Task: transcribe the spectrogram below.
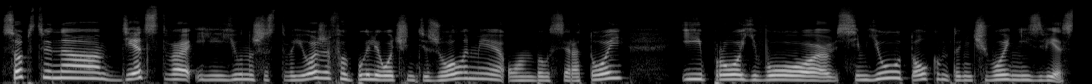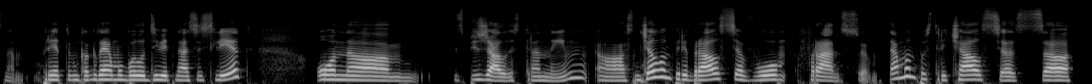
Собственно, детство и юношество Йожефа были очень тяжелыми, он был сиротой, и про его семью толком-то ничего и не известно. При этом, когда ему было 19 лет, он э, сбежал из страны. Э, сначала он перебрался в Францию. Там он повстречался с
